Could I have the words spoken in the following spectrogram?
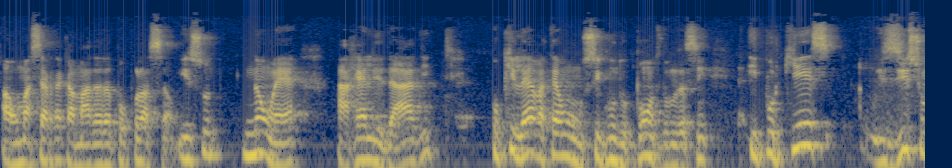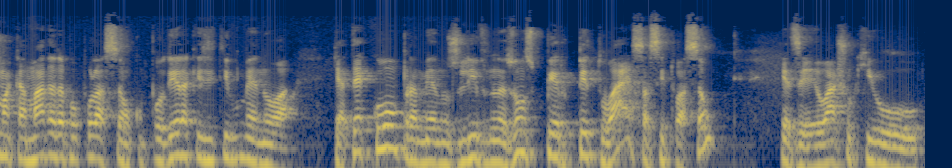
a uma certa camada da população. Isso não é a realidade, o que leva até um segundo ponto, vamos dizer assim, e por que existe uma camada da população com poder aquisitivo menor que até compra menos livros, nós vamos perpetuar essa situação? Quer dizer, eu acho que o,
